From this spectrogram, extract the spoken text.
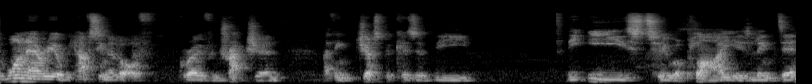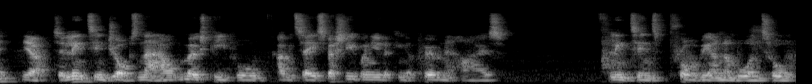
the one area we have seen a lot of growth and traction, I think just because of the the ease to apply is LinkedIn. Yeah. So LinkedIn jobs now, most people, I would say, especially when you're looking at permanent hires, LinkedIn's probably our number one tool,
